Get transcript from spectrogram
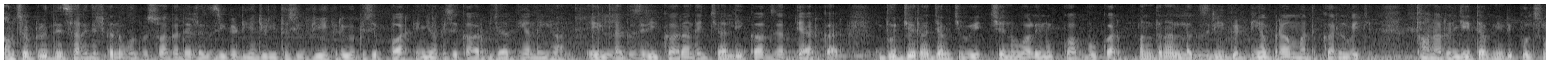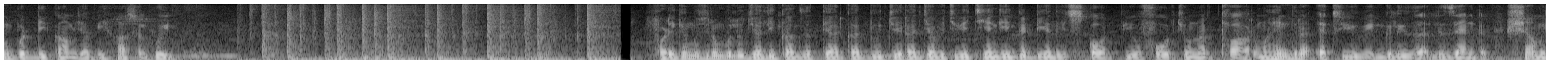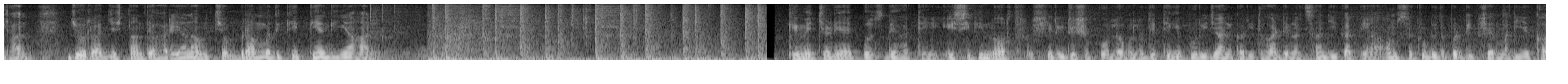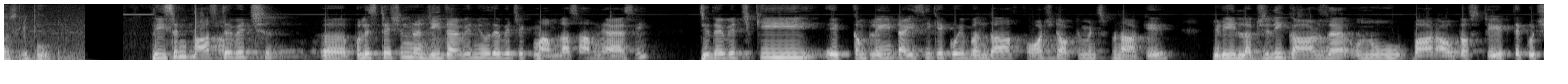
Amritsar tour ਦੇ ਸਾਰੇ ਦਰਸ਼ਕਾਂ ਦਾ ਬਹੁਤ ਬਹੁਤ ਸਵਾਗਤ ਹੈ। ਲਗਜ਼ਰੀ ਗੱਡੀਆਂ ਜਿਹੜੀਆਂ ਤੁਸੀਂ ਵੇਖ ਰਹੇ ਹੋ, ਕਿਸੇ ਪਾਰਕਿੰਗ ਜਾਂ ਕਿਸੇ ਕਾਰ ਬਾਜ਼ਾਰ ਦੀਆਂ ਨਹੀਂ ਹਨ। ਇਹ ਲਗਜ਼ਰੀ ਕਾਰਾਂ ਦੇ ਜਾਲੀ ਕਾਗਜ਼ਾਤ ਤਿਆਰ ਕਰ, ਦੂਜੇ ਰਾਜਾਂ ਵਿੱਚ ਵੇਚਣ ਵਾਲੇ ਨੂੰ ਕਾਬੂ ਕਰ 15 ਲਗਜ਼ਰੀ ਗੱਡੀਆਂ ਬਰਾਮਦ ਕਰਨ ਵਿੱਚ ਥਾਣਾ ਰਣਜੀਤ ਐਵਨਿਊ ਦੀ ਪੁਲਿਸ ਨੂੰ ਵੱਡੀ ਕਾਮਯਾਬੀ ਹਾਸਲ ਹੋਈ। ਫੜੇ ਗਏ ਮੁਜਰਮ ਵੱਲੋਂ ਜਾਲੀ ਕਾਗਜ਼ਾਤ ਤਿਆਰ ਕਰ ਦੂਜੇ ਰਾਜਾਂ ਵਿੱਚ ਵੇਚੀਆਂ ਗਈਆਂ ਗੱਡੀਆਂ ਦੇ ਵਿੱਚ Scorpio Fortuner Thar Mahindra XUV Glanza Legender ਸ਼ਾਮਿਲ ਹਨ, ਜੋ ਰਾਜਸਥਾਨ ਤੇ ਹਰਿਆਣਾ ਵਿੱਚੋਂ ਬਰਾਮਦ ਕੀਤੀਆਂ ਗਈਆਂ ਹਨ। ਕਿਵੇਂ ਚੜਿਆ ਹੈ ਪੁਲਿਸ ਦੇ ਹੱਥੇ? ਏਸੀਪੀ ਨਾਰਥ ਸ਼੍ਰੀ ਰਿਸ਼ਪੋਲਾ ਵੱਲੋਂ ਦਿੱਤੀ ਗਈ ਪੂਰੀ ਜਾਣਕਾਰੀ ਤੁਹਾਡੇ ਨਾਲ ਸਾਂਝੀ ਕਰਦੇ ਹਾਂ। ਅੰਮ੍ਰਿਤਸਰ ਟੁਡੇ ਤੋਂ ਪ੍ਰਦੀਪ ਸ਼ਰਮਾ ਦੀ ਇਹ ਖਾਸ ਰਿਪੋਰਟ। ਰੀਸੈਂਟ ਪਾਸ ਦੇ ਵਿੱਚ ਪੁਲਿਸ ਸਟੇਸ਼ਨ ਰਣਜੀਤ ਐਵੇਨਿਊ ਦੇ ਵਿੱਚ ਇੱਕ ਮਾਮਲਾ ਸਾਹਮਣੇ ਆਇਆ ਸੀ, ਜਿਹਦੇ ਵਿੱਚ ਕਿ ਇੱਕ ਕੰਪਲੇਂਟ ਆਈ ਸੀ ਕਿ ਕੋਈ ਬੰਦਾ ਫੌਜ ਡਾਕੂਮੈਂਟਸ ਬਣਾ ਕੇ ਜਿਹੜੀ ਲਗਜ਼ਰੀ ਕਾਰਸ ਹੈ, ਉਹਨੂੰ ਬਾਹਰ ਆਊਟ ਆਫ ਸਟੇਟ ਤੇ ਕੁਝ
